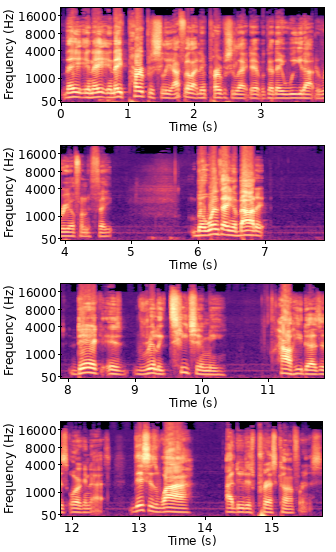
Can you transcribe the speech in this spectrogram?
they and they and they purposely. I feel like they're purposely like that because they weed out the real from the fake. But one thing about it, Derrick is really teaching me how he does this organized. This is why I do this press conference.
